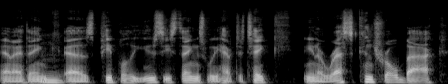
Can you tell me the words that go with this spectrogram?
And I think mm. as people who use these things, we have to take, you know, rest control back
